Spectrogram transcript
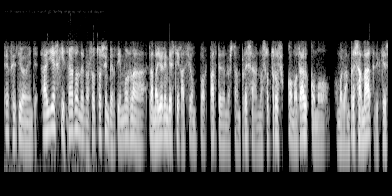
Efectivamente. Ahí es quizás donde nosotros invertimos la, mayor investigación por parte de nuestra empresa. Nosotros, como tal, como, como la empresa Matrix, que es,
